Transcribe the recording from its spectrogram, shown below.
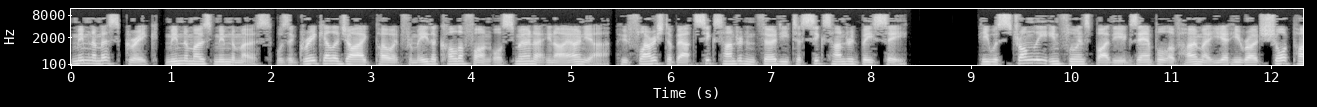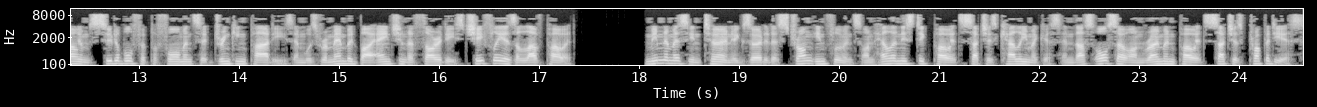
Mimnermus Greek, Mimnemos Mimnemos was a Greek elegiac poet from either Colophon or Smyrna in Ionia, who flourished about 630 to 600 BC. He was strongly influenced by the example of Homer yet he wrote short poems suitable for performance at drinking parties and was remembered by ancient authorities chiefly as a love poet. Mimnermus in turn exerted a strong influence on Hellenistic poets such as Callimachus and thus also on Roman poets such as Propertius,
